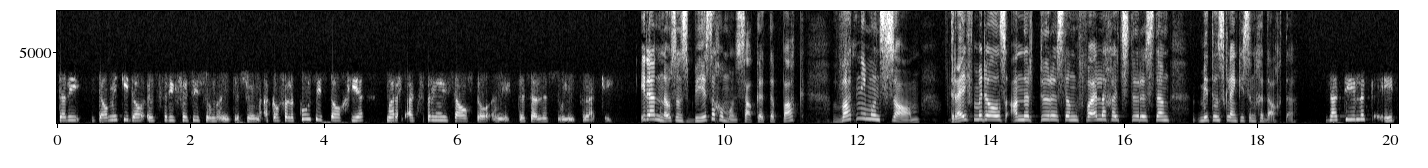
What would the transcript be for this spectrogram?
dat die dammetjie daar is vir die visse om in te swem. Ek kan vir hulle kosies daar gee, maar ek spring nie self daarin nie. Dis hulle swemplekkie. Idan nou ons besig om ons sakke te pak. Wat neem ons saam? Dryfmiddels, ander toerusting, veiligheidstoerusting met ons kleintjies in gedagte. Natuurlik het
